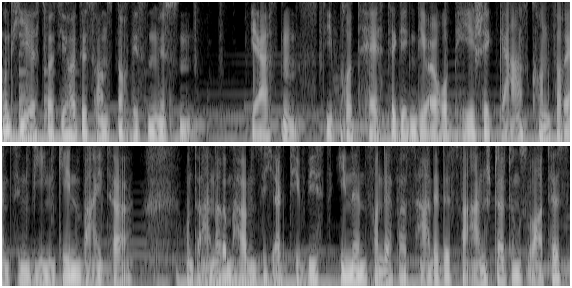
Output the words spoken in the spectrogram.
Und hier ist, was Sie heute sonst noch wissen müssen. Erstens, die Proteste gegen die Europäische Gaskonferenz in Wien gehen weiter. Unter anderem haben sich AktivistInnen von der Fassade des Veranstaltungsortes,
